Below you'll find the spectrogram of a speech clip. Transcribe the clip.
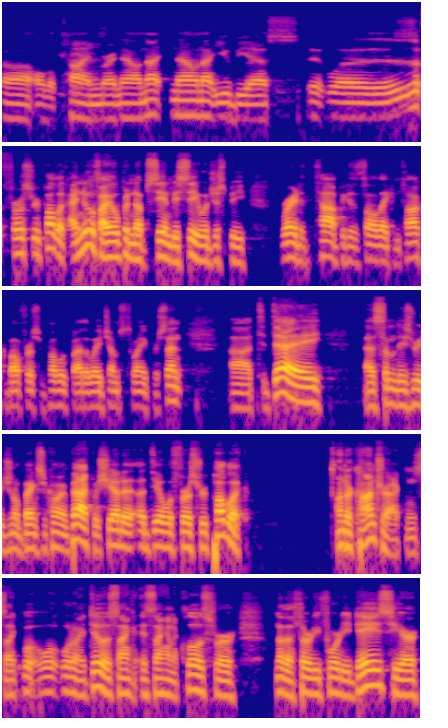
uh, all the time right now. Not now, not UBS. It was First Republic. I knew if I opened up CNBC, it would just be right at the top because it's all they can talk about. First Republic, by the way, jumps twenty percent uh, today as some of these regional banks are coming back. But she had a, a deal with First Republic under contract. And it's like, what, what, what do I do? It's not, it's not going to close for another 30, 40 days here.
